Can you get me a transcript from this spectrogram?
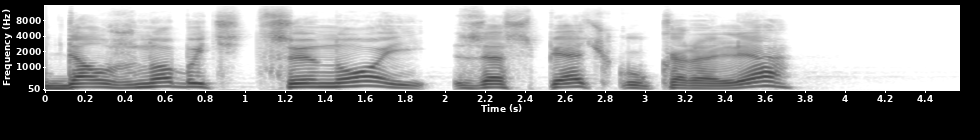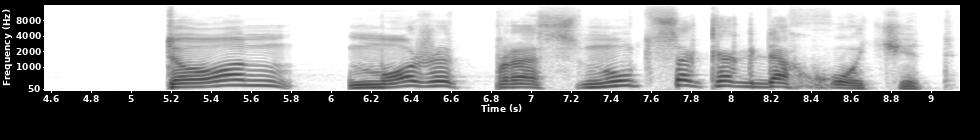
должно быть ценой за спячку короля, то он может проснуться, когда хочет,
